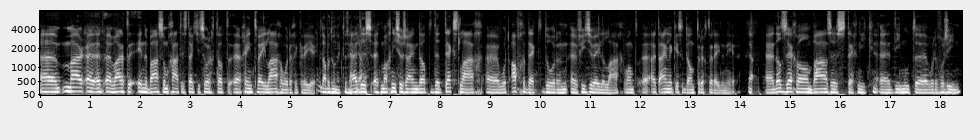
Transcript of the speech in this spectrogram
Ja. maar waar het in de basis om gaat, is dat je zorgt dat er geen twee lagen worden gecreëerd. Dat bedoel ik te zeggen. Ja. Dus het mag niet zo zijn dat de tekstlaag wordt afgedekt door een visuele laag. Want uiteindelijk is het dan terug te redeneren. Ja. Dat is echt wel een basistechniek die moet worden voorzien.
